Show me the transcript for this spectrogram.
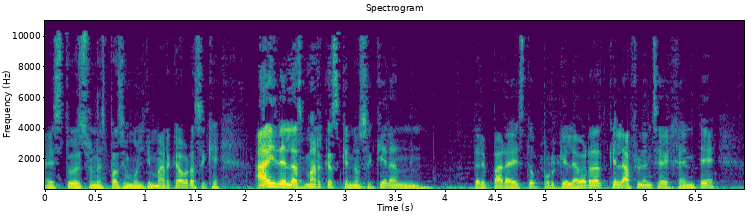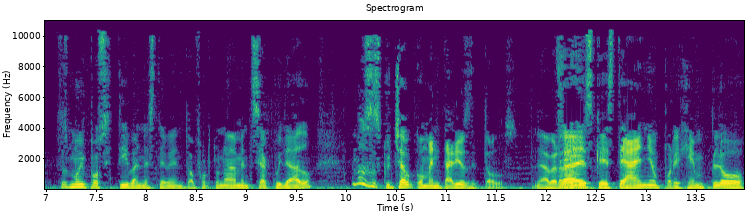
Esto es un espacio multimarca. Ahora sí que hay de las marcas que no se quieran trepar a esto, porque la verdad que la afluencia de gente pues, es muy positiva en este evento. Afortunadamente se ha cuidado. Hemos escuchado comentarios de todos. La verdad Sí. es que este año, por ejemplo,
